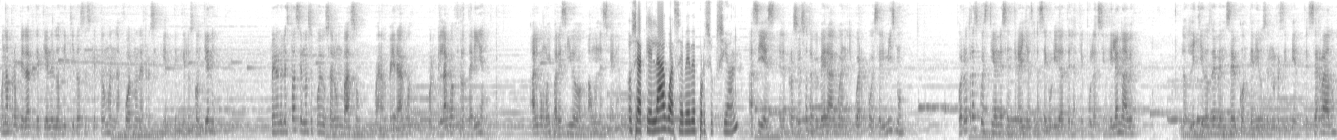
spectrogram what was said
Una propiedad que tienen los líquidos es que toman la forma del recipiente que los contiene. Pero en el espacio no se puede usar un vaso para beber agua, porque el agua flotaría, algo muy parecido a una esfera. O sea que el agua se bebe por succión. Así es, el proceso de beber agua en el cuerpo es el mismo. Por otras cuestiones, entre ellas la seguridad de la tripulación y la nave, los líquidos deben ser contenidos en un recipiente cerrado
